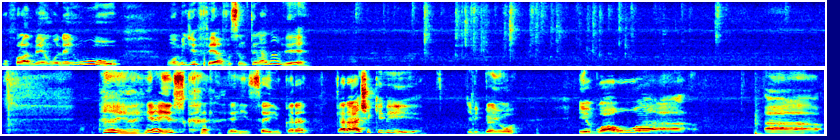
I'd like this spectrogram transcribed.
o Flamengo nem o, o Homem de Ferro. Você não tem nada a ver. Ai, ai, é isso, cara. É isso aí. O cara, o cara acha que ele, que ele ganhou igual a. A.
